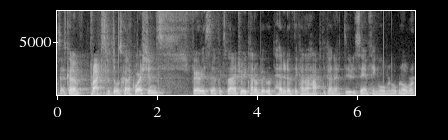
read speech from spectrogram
so it's kind of practice with those kind of questions. Fairly self-explanatory, kind of a bit repetitive. They kind of happen to kind of do the same thing over and over and over.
